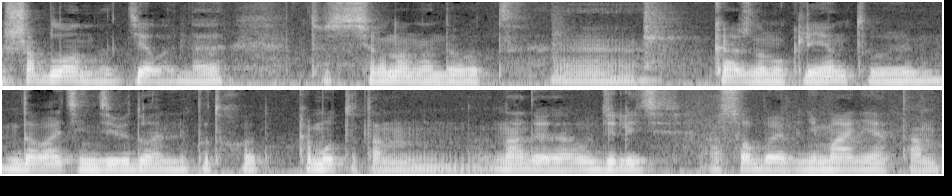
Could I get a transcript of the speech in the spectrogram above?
шаблонно делать, да, то есть все равно надо вот э, каждому клиенту давать индивидуальный подход. Кому-то там надо уделить особое внимание, там,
